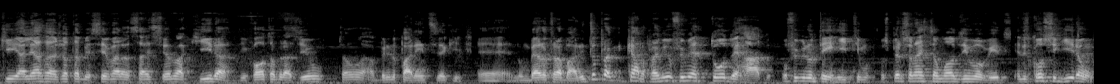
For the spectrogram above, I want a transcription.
Que, aliás, a JBC vai lançar esse ano Akira de volta ao Brasil. Então, abrindo parênteses aqui. É, num belo trabalho. Então, pra, cara, pra mim o filme é todo errado. O filme não tem ritmo. Os personagens estão mal desenvolvidos. Eles conseguiram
